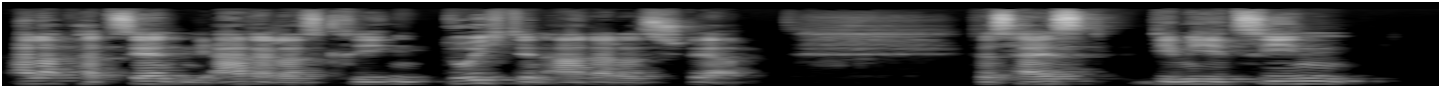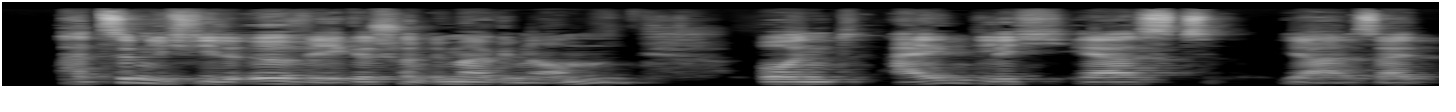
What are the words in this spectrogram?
aller Patienten, die Aderlass kriegen, durch den Aderlass sterben. Das heißt, die Medizin hat ziemlich viele Irrwege schon immer genommen und eigentlich erst ja seit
